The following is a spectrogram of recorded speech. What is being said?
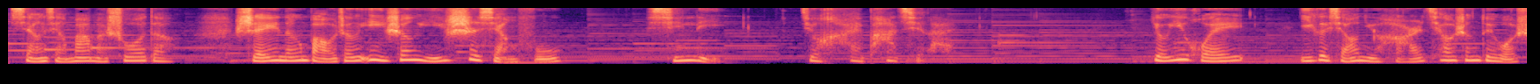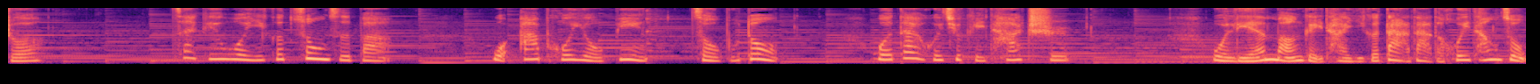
想想妈妈说的，谁能保证一生一世享福？心里就害怕起来。有一回，一个小女孩悄声对我说：“再给我一个粽子吧，我阿婆有病，走不动，我带回去给她吃。”我连忙给她一个大大的灰汤粽，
